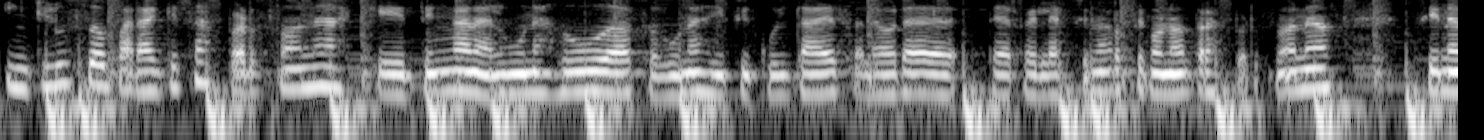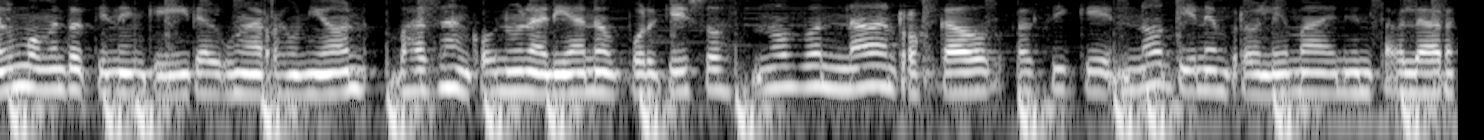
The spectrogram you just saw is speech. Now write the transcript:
incluso para aquellas personas que tengan algunas dudas o algunas dificultades a la hora de, relacionarse con otras personas, si en algún momento tienen que ir a alguna reunión, vayan con un ariano porque ellos no son nada enroscados, así que no tienen problema en entablar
